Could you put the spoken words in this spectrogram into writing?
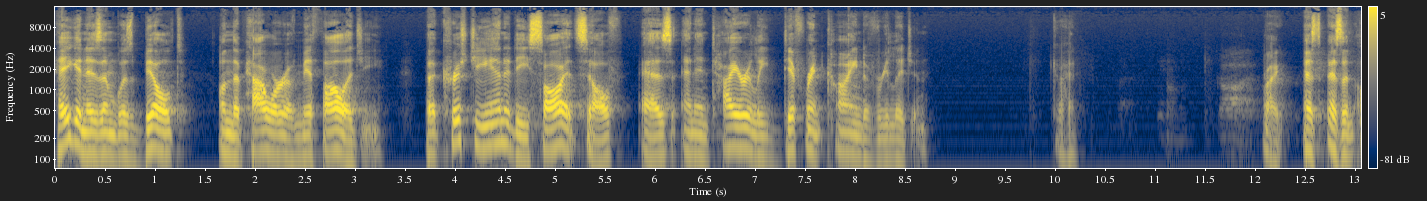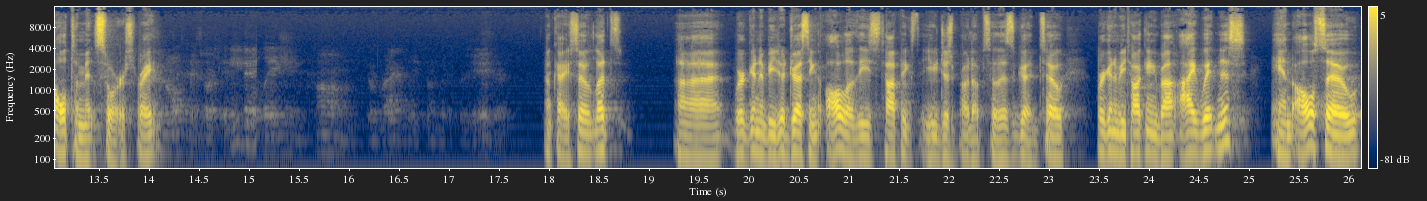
Paganism was built on the power of mythology, but Christianity saw itself as an entirely different kind of religion. Go ahead. Right, as, as an ultimate source, right? Okay, so let's, uh, we're going to be addressing all of these topics that you just brought up, so that's good. So we're going to be talking about eyewitness and also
